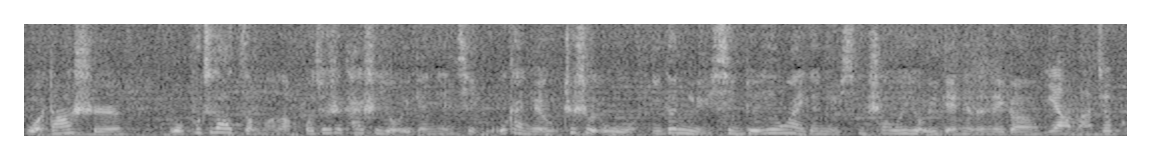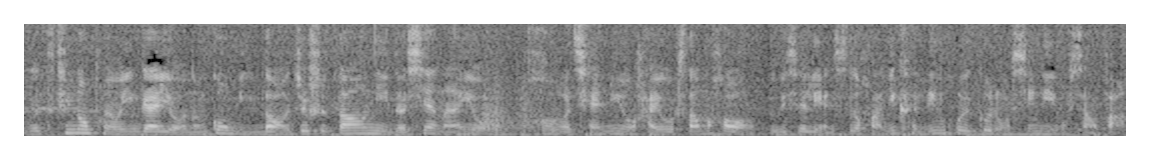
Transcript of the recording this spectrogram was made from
我当时我不知道怎么了，我就是开始有一点点嫉妒，我感觉这是我一个女性对另外一个女性稍微有一点点的那个一样嘛，就听众朋友应该有能共鸣到，就是当你的现男友和前女友还有 somehow 有一些联系的话，你肯定会各种心里有想法。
